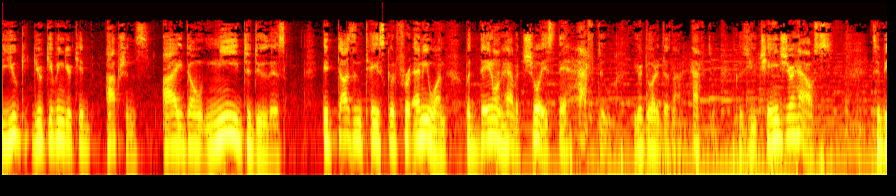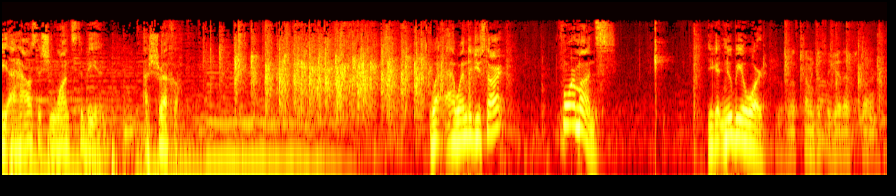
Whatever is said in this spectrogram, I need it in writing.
you, you're giving your kid options. I don't need to do this. It doesn't taste good for anyone, but they don't have a choice. They have to. Your daughter does not have to because you changed your house to be a house that she wants to be in. Ashrecha. What, uh, when did you start? Four months. You get newbie award. Coming to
